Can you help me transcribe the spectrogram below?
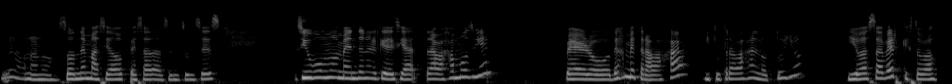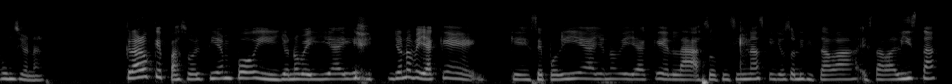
no, no, no, son demasiado pesadas. Entonces, sí hubo un momento en el que decía, trabajamos bien, pero déjame trabajar y tú trabajas en lo tuyo y vas a ver que esto va a funcionar. Claro que pasó el tiempo y yo no veía, y, yo no veía que, que se podía, yo no veía que las oficinas que yo solicitaba estaba lista,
